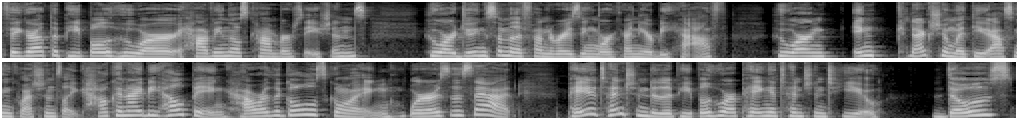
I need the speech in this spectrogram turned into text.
Figure out the people who are having those conversations, who are doing some of the fundraising work on your behalf, who are in, in connection with you, asking questions like, How can I be helping? How are the goals going? Where is this at? Pay attention to the people who are paying attention to you. Those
